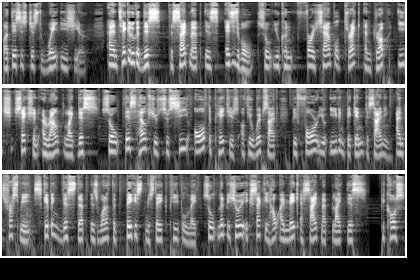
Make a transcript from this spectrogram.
but this is just way easier. And take a look at this. The sitemap is editable, so you can, for example, drag and drop each section around like this. So this helps you to see all the pages of your website before you even begin designing. And trust me, skipping this step is one of the biggest mistakes people make. So let me show you exactly how I make a sitemap like this. Because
